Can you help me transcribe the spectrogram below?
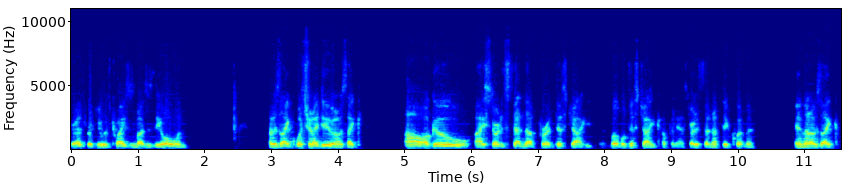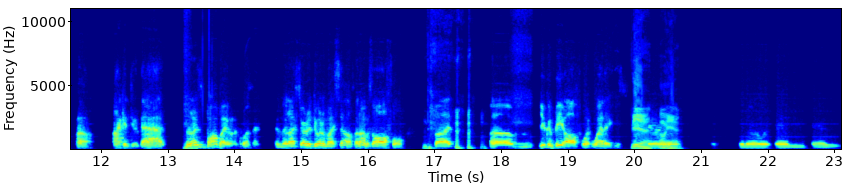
transferred to was twice as much as the old one. I was like, what should I do? I was like, oh, I'll go. I started setting up for a disc jockey, a mobile disc jockey company. I started setting up the equipment, and then I was like, wow, I can do that. And then I just bought my own equipment, and then I started doing it myself, and I was awful. But um, you can be awful at weddings, yeah. Oh yeah. you know, in in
